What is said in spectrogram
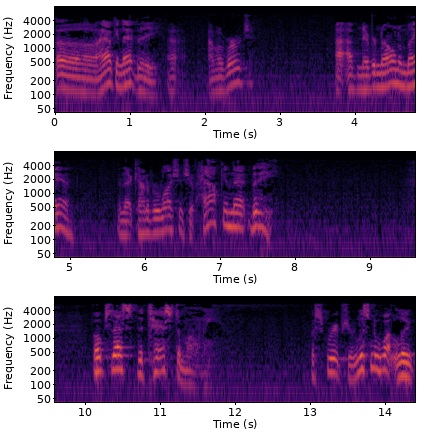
Uh, how can that be? I, I'm a virgin. I, I've never known a man in that kind of a relationship. How can that be? Folks, that's the testimony of Scripture. Listen to what Luke,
